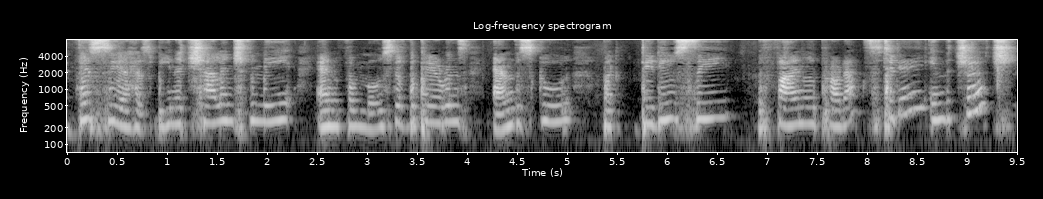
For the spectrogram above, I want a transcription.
This year has been a challenge for me and for most of the parents and the school, but did you see the final products today in the church?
